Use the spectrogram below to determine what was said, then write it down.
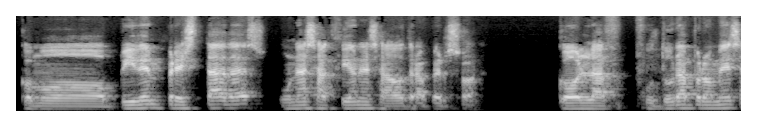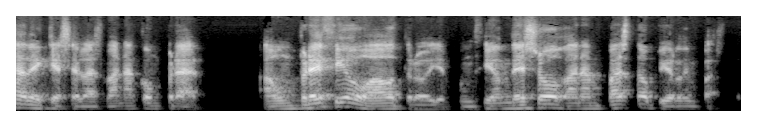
como piden prestadas unas acciones a otra persona. con la futura promesa de que se las van a comprar a un precio o a otro y en función de eso ganan pasta o pierden pasta.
